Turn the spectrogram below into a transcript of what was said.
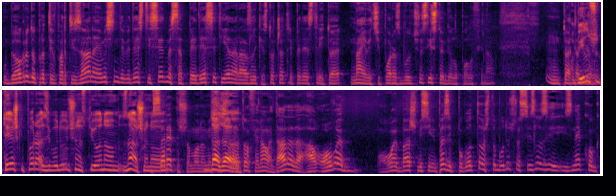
u Beogradu protiv Partizana, ja mislim 97. sa 51 razlike, 104-53. To je najveći poraz budućnosti, isto je bilo polufinale. Mm, to je a bili su teški porazi budućnosti u onom, znaš, ono... Sa Repešom, ono, misliš da, da. to finale. Da, da, da, ali ovo je ovo je baš, mislim, pazi, pogotovo što budućnost izlazi iz nekog,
